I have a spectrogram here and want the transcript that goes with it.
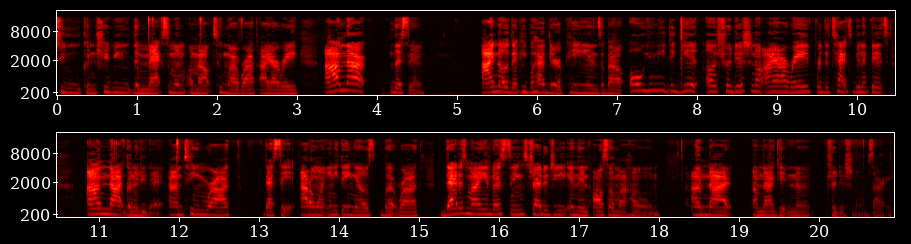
to contribute the maximum amount to my Roth IRA. I'm not, listen, I know that people have their opinions about, oh, you need to get a traditional IRA for the tax benefits. I'm not going to do that. I'm Team Roth. That's it. I don't want anything else but Roth. That is my investing strategy and then also my home. I'm not I'm not getting a traditional. I'm sorry.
